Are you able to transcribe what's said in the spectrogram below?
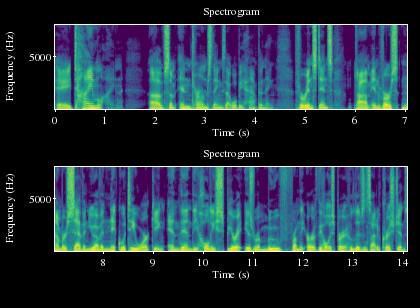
a timeline of some end times things that will be happening. For instance, um, in verse number seven, you have iniquity working, and then the Holy Spirit is removed from the earth. The Holy Spirit who lives inside of Christians,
